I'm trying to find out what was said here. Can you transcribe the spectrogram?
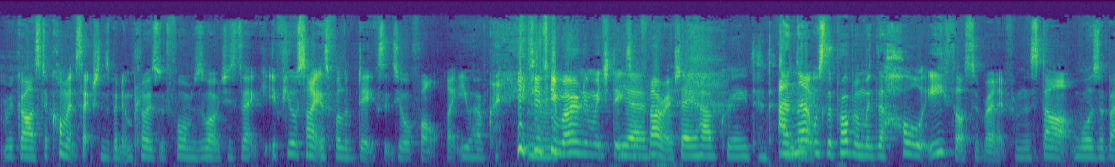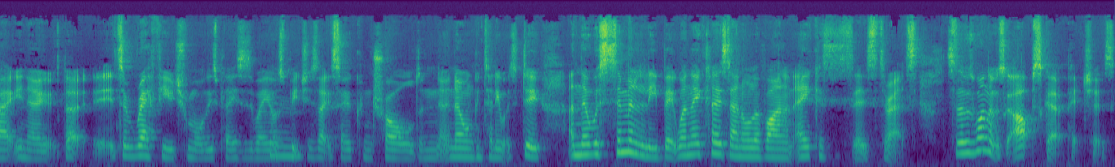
regards to comment sections, but it employs with forums as well, which is like, if your site is full of dicks, it's your fault. Like, you have created mm. the environment in which dicks will flourish. They have created, and that was the problem with the whole ethos of Reddit from the start was about you know that it's a refuge from all these places where your mm. speech is like so controlled and no- one can tell you what to do. And there was similarly big when they closed down all of Violentacrez' threats. So there was one that was got upskirt pictures,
